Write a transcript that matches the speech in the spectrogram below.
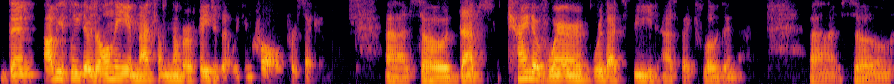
then obviously there's only a maximum number of pages that we can crawl per second. Uh, so that's kind of where, where that speed aspect flows in there. Uh, so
